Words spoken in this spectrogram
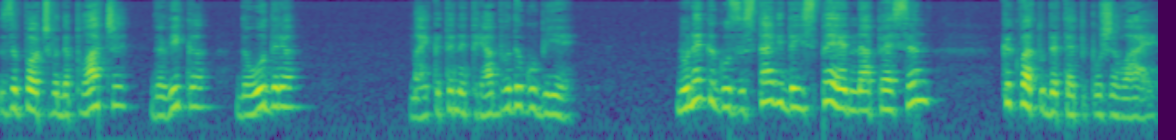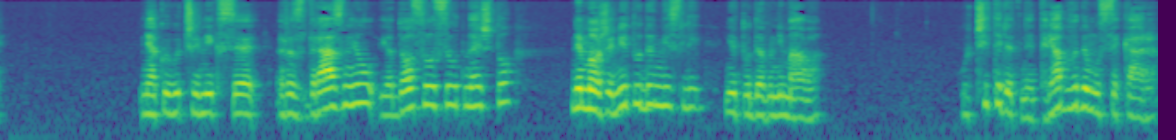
започва да плаче, да вика, да удря. Майката не трябва да го бие но нека го застави да изпее една песен, каквато детето пожелае. Някой ученик се раздразнил, ядосал се от нещо, не може нито да мисли, нито да внимава. Учителят не трябва да му се кара,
